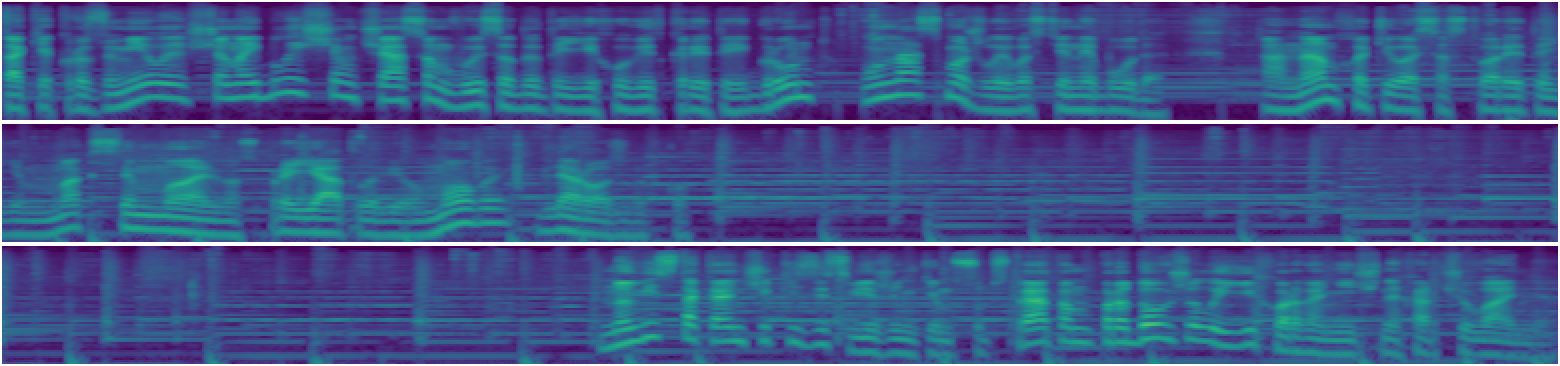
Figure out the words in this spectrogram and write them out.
так як розуміли, що найближчим часом висадити їх у відкритий ґрунт у нас можливості не буде. А нам хотілося створити їм максимально сприятливі умови для розвитку. Нові стаканчики зі свіженьким субстратом продовжили їх органічне харчування.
